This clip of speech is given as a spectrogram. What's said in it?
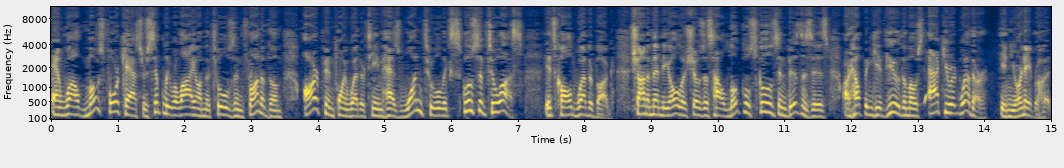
And while most forecasters simply rely on the tools in front of them, our Pinpoint Weather team has one tool exclusive to us. It's called WeatherBug. Shauna Mendiola shows us how local schools and businesses are helping give you the most accurate weather in your neighborhood.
